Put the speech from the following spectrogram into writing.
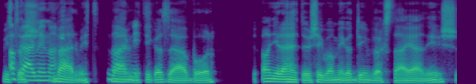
biztos Akármi mást. bármit, bármit, Bármit. igazából. Annyi lehetőség van még a DreamWorks táján is,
